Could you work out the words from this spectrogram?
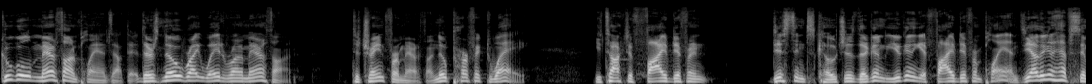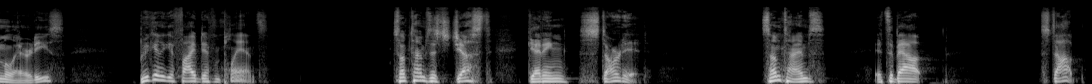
Google marathon plans out there. There's no right way to run a marathon, to train for a marathon. No perfect way. You talk to five different distance coaches, they're going to, you're going to get five different plans. Yeah, they're going to have similarities, but you're going to get five different plans. Sometimes it's just getting started. Sometimes it's about stop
